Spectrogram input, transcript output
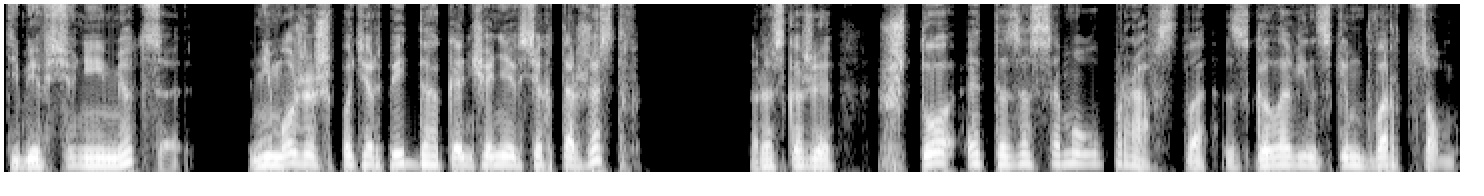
тебе все не имется? Не можешь потерпеть до окончания всех торжеств? Расскажи, что это за самоуправство с Головинским дворцом?»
